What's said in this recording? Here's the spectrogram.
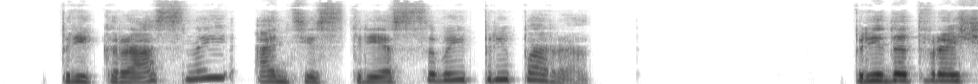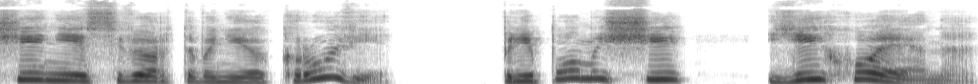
– прекрасный антистрессовый препарат. Предотвращение свертывания крови при помощи ейхоэна.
